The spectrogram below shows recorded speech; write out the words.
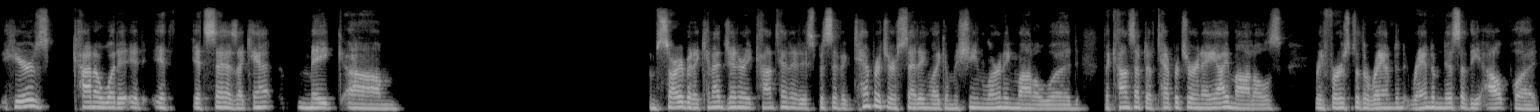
here's kind of what it, it it it says. I can't make um I'm sorry, but I cannot generate content at a specific temperature setting like a machine learning model would. The concept of temperature in AI models refers to the random, randomness of the output.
